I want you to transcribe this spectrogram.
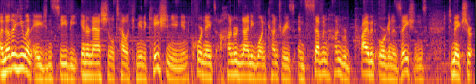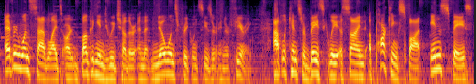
Another UN agency, the International Telecommunication Union, coordinates 191 countries and 700 private organizations to make sure everyone's satellites aren't bumping into each other and that no one's frequencies are interfering. Applicants are basically assigned a parking spot in space,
